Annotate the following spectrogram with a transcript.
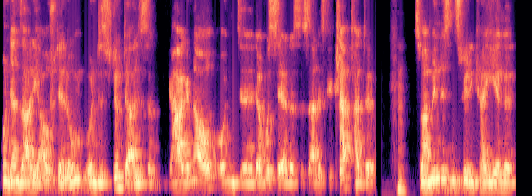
und dann sah er die Aufstellung und es stimmte alles haargenau. Und äh, da wusste er, dass das alles geklappt hatte. Hm. Es war mindestens für die Karriere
